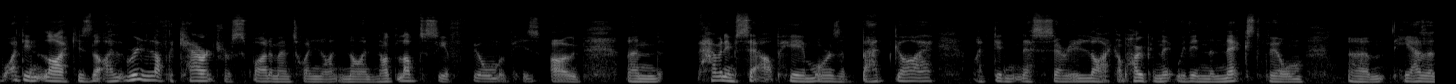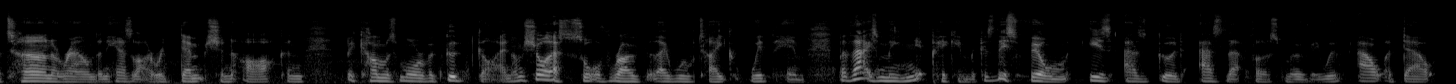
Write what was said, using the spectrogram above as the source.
what I didn't like is that I really love the character of Spider-Man 2099 and I'd love to see a film of his own and having him set up here more as a bad guy, I didn't necessarily like. I'm hoping that within the next film, um, he has a turnaround and he has like a redemption arc and becomes more of a good guy. And I'm sure that's the sort of road that they will take with him. But that is me nitpicking because this film is as good as that first movie, without a doubt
